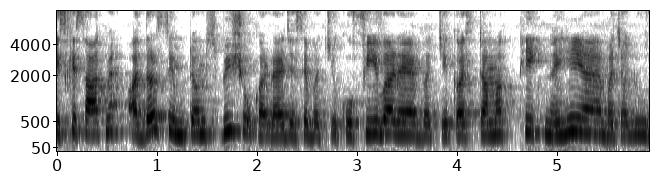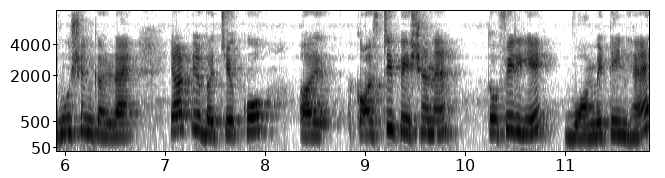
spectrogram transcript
इसके साथ में अदर सिम्टम्स भी शो कर रहा है, जैसे बच्चे को फीवर है, बच्चे का स्टमक ठीक नहीं है, बच्चा लूज मोशन कर रहा है, या फिर बच्चे को कॉन्स्टिपेशन है तो फिर ये वॉमिटिंग है,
